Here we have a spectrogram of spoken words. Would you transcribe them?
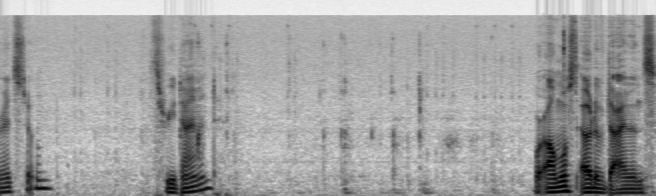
redstone. Three diamond. We're almost out of diamonds.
